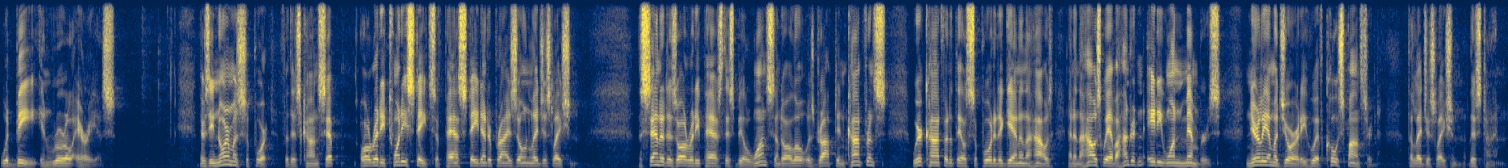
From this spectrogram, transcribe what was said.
would be in rural areas. There's enormous support for this concept Already 20 states have passed state enterprise zone legislation. The Senate has already passed this bill once, and although it was dropped in conference, we're confident they'll support it again in the House. And in the House, we have 181 members, nearly a majority, who have co sponsored the legislation this time.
